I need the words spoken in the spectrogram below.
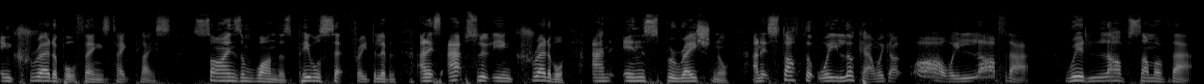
incredible things take place signs and wonders, people set free, delivered. And it's absolutely incredible and inspirational. And it's stuff that we look at and we go, oh, we love that. We'd love some of that.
